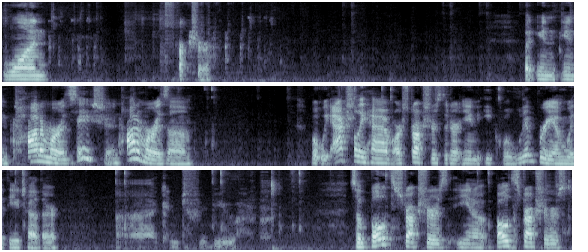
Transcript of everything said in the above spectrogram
one structure. But in, in tautomerization, tautomerism, what we actually have are structures that are in equilibrium with each other contribute. So both structures, you know, both structures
